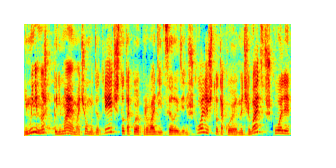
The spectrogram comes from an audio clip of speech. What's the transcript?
И мы немножко понимаем, о чем идет речь, что такое проводить целый день в школе, что такое ночевать в школе.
